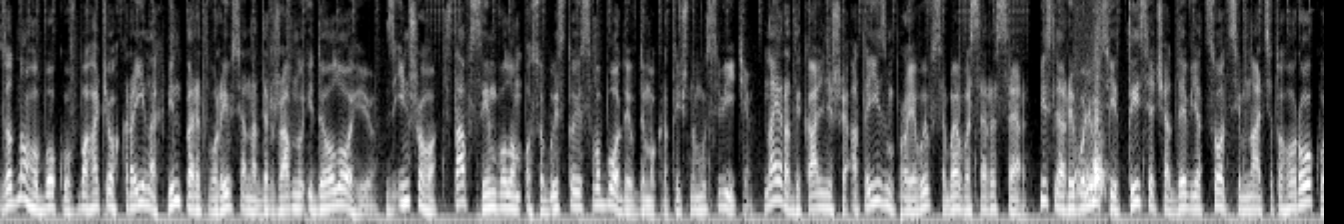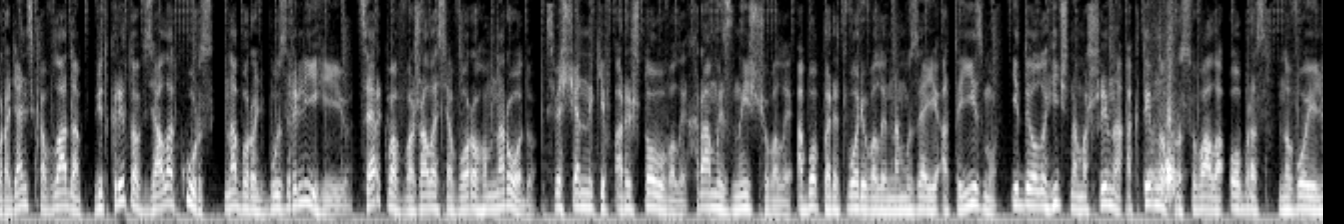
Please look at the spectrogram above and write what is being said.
З одного боку, в багатьох країнах він перетворився на державну ідеологію, з іншого став символом особистої свободи в демократичному світі. Найрадикальніше атеїзм проявив себе в СРСР. Після революції 1917 року радянська влада відкрито взяла курс на боротьбу з релігією. Церква вважалася ворогом народу. Священників арештовували, храми знищували або перетворювали на музеї атеїзму. Ідеологічна машина активно просувала образ нової людини,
